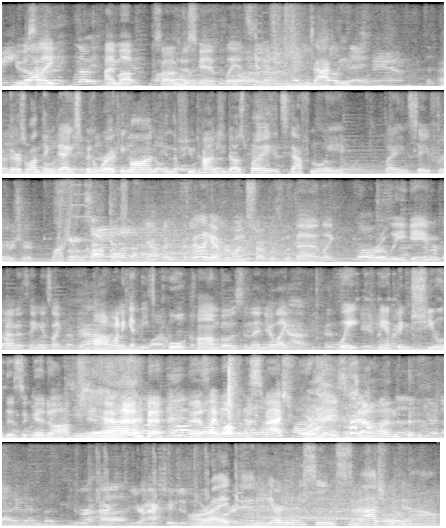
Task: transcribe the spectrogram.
He was like, I'm up, so I'm just gonna play it safe. Exactly. If there's one thing Dank's been working on in the few times he does play, it's definitely playing safer. For sure. Not getting caught by stuff. I feel like everyone struggles with that like early game kind of thing. It's like, oh, I want to get these cool combos, and then you're like, wait, camping shield is a good option. Yeah. and it's like, welcome to Smash 4, ladies and gentlemen. You're, act- you're actually just All right, and we are going to be seeing Smashville okay. now.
